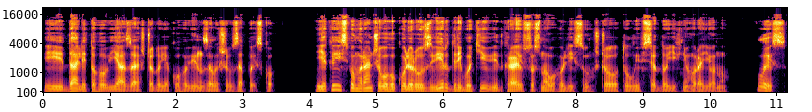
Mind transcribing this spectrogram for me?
і далі того в'яза, щодо якого він залишив записку. Якийсь помаранчевого кольору звір дріботів від краю соснового лісу, що отулився до їхнього району. Лис.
